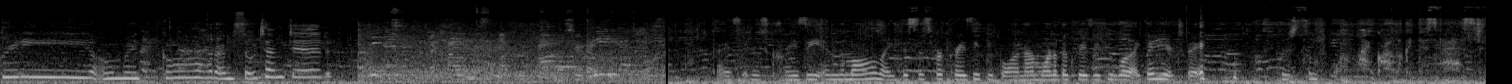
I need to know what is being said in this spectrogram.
Pretty. Oh my god, I'm so tempted. Guys, it is crazy in the mall. Like, this is for crazy people, and I'm one of the crazy people that came here today. There's some, oh my god, look at this vest.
